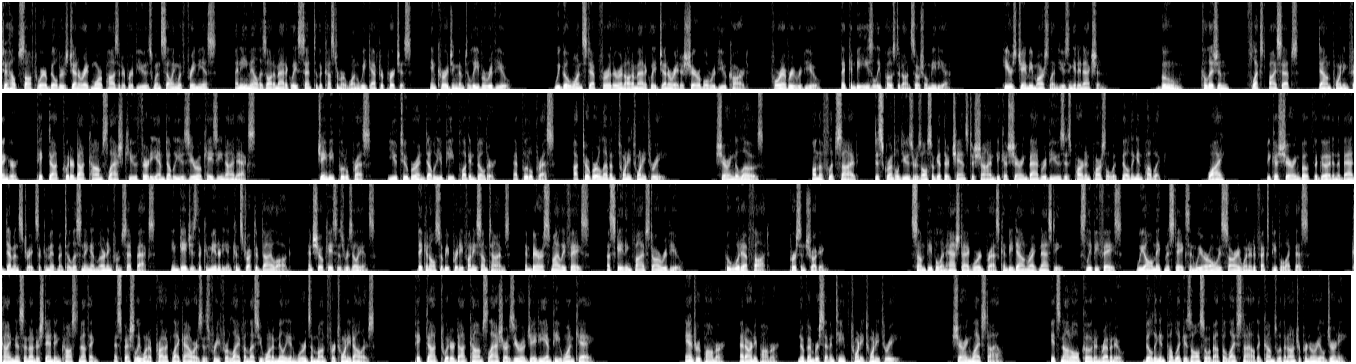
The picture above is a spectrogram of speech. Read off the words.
To help software builders generate more positive reviews when selling with Freemius, an email is automatically sent to the customer one week after purchase, encouraging them to leave a review. We go one step further and automatically generate a shareable review card, for every review, that can be easily posted on social media. Here's Jamie Marsland using it in action. Boom, collision, flexed biceps, down pointing finger, pic.twitter.com slash q30mw0kz9x. Jamie Poodlepress, YouTuber and WP plugin builder, at Poodle Press, October 11, 2023. Sharing the lows. On the flip side, disgruntled users also get their chance to shine because sharing bad reviews is part and parcel with building in public. Why? Because sharing both the good and the bad demonstrates a commitment to listening and learning from setbacks, engages the community in constructive dialogue, and showcases resilience. They can also be pretty funny sometimes, embarrass smiley face, a scathing 5 star review. Who would have thought? Person shrugging. Some people in hashtag WordPress can be downright nasty, sleepy face, we all make mistakes and we are always sorry when it affects people like this. Kindness and understanding cost nothing, especially when a product like ours is free for life unless you want a million words a month for $20. pic.twitter.com slash r0jdmp1k Andrew Palmer, at Arnie Palmer, November 17, 2023. Sharing Lifestyle. It's not all code and revenue, building in public is also about the lifestyle that comes with an entrepreneurial journey.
